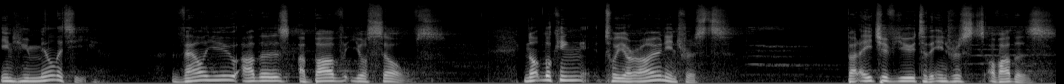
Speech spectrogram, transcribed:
in humility, value others above yourselves, not looking to your own interests, but each of you to the interests of others.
